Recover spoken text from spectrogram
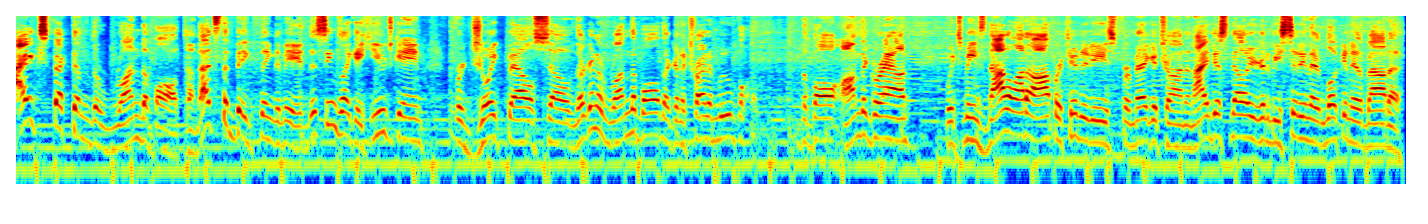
I expect them to run the ball a ton. That's the big thing to me. This seems like a huge game for Joique Bell, so they're going to run the ball. They're going to try to move the ball on the ground. Which means not a lot of opportunities for Megatron. And I just know you're going to be sitting there looking at about a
